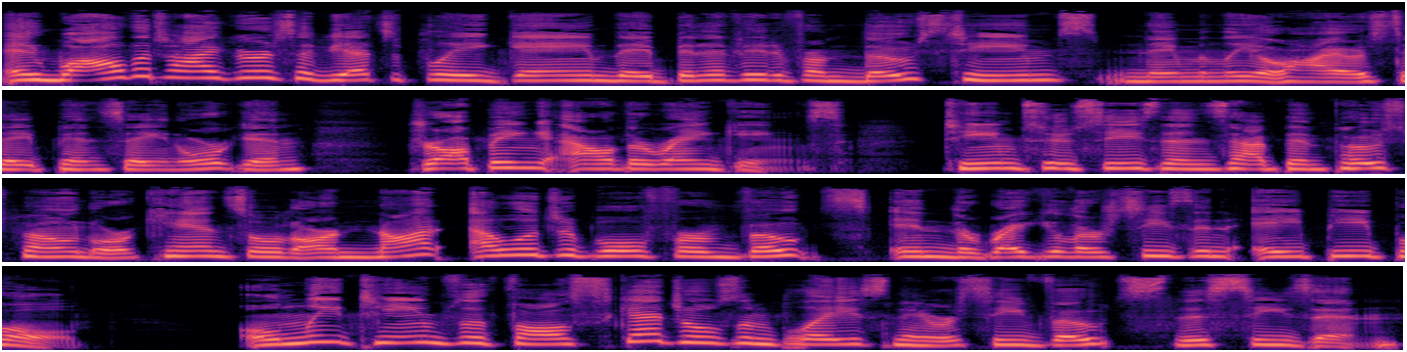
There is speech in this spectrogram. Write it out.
And while the Tigers have yet to play a game, they benefited from those teams, namely Ohio State, Penn State, and Oregon, dropping out of the rankings. Teams whose seasons have been postponed or canceled are not eligible for votes in the regular season AP poll. Only teams with fall schedules in place may receive votes this season.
